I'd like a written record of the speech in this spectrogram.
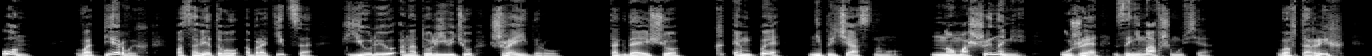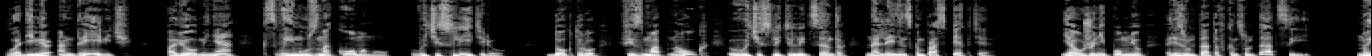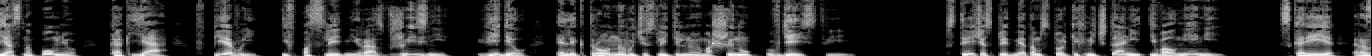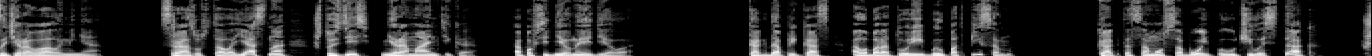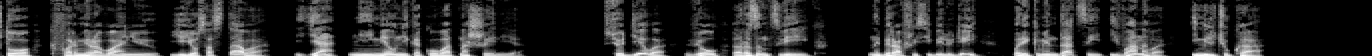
Он, во-первых, посоветовал обратиться к Юлию Анатольевичу Шрейдеру, тогда еще к МП непричастному, но машинами уже занимавшемуся. Во-вторых, Владимир Андреевич повел меня к своему знакомому, вычислителю, доктору физмат-наук в вычислительный центр на Ленинском проспекте. Я уже не помню результатов консультации, но ясно помню, как я в первый и в последний раз в жизни видел электронно-вычислительную машину в действии. Встреча с предметом стольких мечтаний и волнений скорее разочаровала меня. Сразу стало ясно, что здесь не романтика, а повседневное дело. Когда приказ о лаборатории был подписан, как-то само собой получилось так, что к формированию ее состава я не имел никакого отношения. Все дело вел Розенцвейк, набиравший себе людей по рекомендации Иванова и Мельчука.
